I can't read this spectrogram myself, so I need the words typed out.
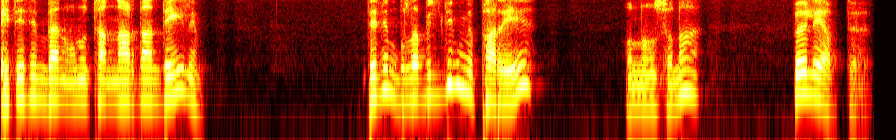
E dedim ben unutanlardan değilim. Dedim bulabildin mi parayı? Ondan sonra böyle yaptı.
